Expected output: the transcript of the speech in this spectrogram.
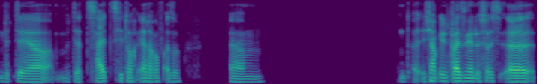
mit der, mit der Zeit zieht doch eher darauf, also ähm, und äh, ich habe, ich weiß nicht, ist, äh,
